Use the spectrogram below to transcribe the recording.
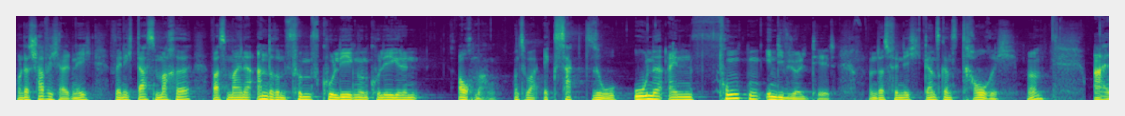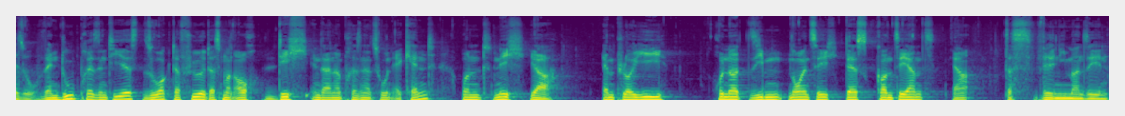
Und das schaffe ich halt nicht, wenn ich das mache, was meine anderen fünf Kollegen und Kolleginnen auch machen. Und zwar exakt so, ohne einen Funken Individualität. Und das finde ich ganz, ganz traurig. Ne? Also, wenn du präsentierst, sorg dafür, dass man auch dich in deiner Präsentation erkennt und nicht, ja, Employee 197 des Konzerns. Ja, das will niemand sehen.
